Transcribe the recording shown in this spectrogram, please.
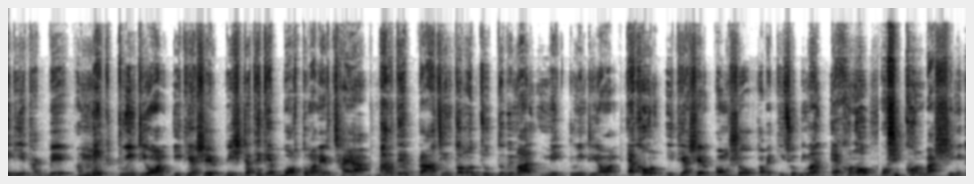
এগিয়ে থাকবে। মিগ টোয়েন্টি ওয়ান ইতিহাসের পৃষ্ঠা থেকে বর্তমানের ছায়া। ভারতের প্রাচীনতম যুদ্ধ বিমান মিগ টোয়েন্টি ওয়ান এখন ইতিহাসের অংশ। তবে কিছু বিমান এখনও প্রশিক্ষণ বা সীমিত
